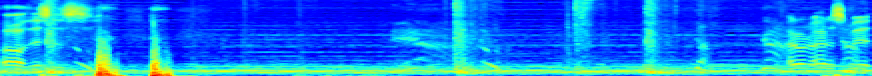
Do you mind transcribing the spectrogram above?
Oh, this is. I don't know how to submit.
